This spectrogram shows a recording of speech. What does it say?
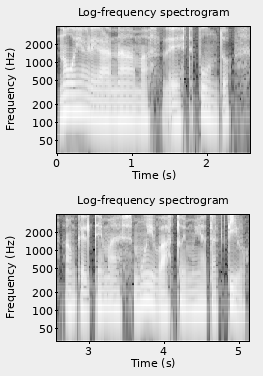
No voy a agregar nada más de este punto, aunque el tema es muy vasto y muy atractivo,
